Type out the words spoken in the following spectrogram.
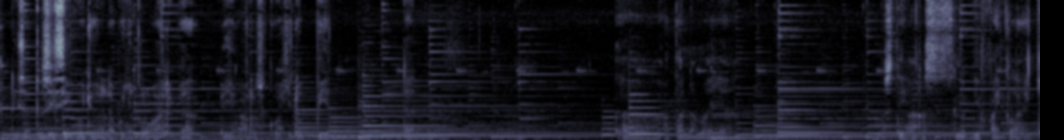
di satu sisi gue juga udah punya keluarga yang harus gue hidupin dan uh, apa namanya pasti harus lebih baik lagi.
